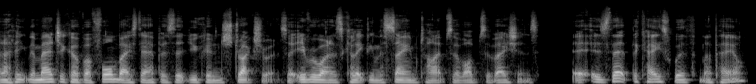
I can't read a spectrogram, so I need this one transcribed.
And I think the magic of a form based app is that you can structure it. So everyone is collecting the same types of observations. Is that the case with Mapeo?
